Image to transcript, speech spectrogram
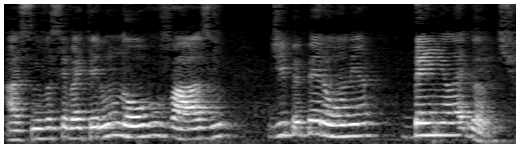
Assim você vai ter um novo vaso de peperômia bem elegante.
